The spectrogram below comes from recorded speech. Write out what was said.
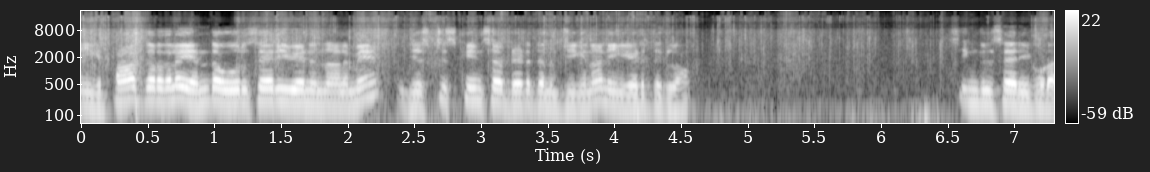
நீங்கள் பார்க்குறதுல எந்த ஒரு சேரீ வேணும்னாலுமே ஜஸ்ட்டு ஸ்க்ரீன்ஷாட் எடுத்து அனுப்பிச்சிங்கன்னா நீங்கள் எடுத்துக்கலாம். சிங்கிள் சேரீ கூட.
